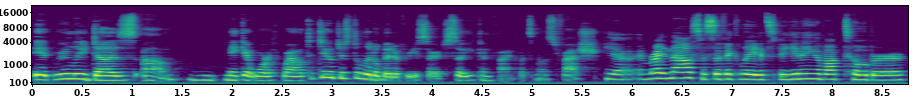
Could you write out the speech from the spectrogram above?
it really does um, make it worthwhile to do just a little bit of research so you can find what's most fresh. Yeah, and right now specifically, it's beginning of October.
